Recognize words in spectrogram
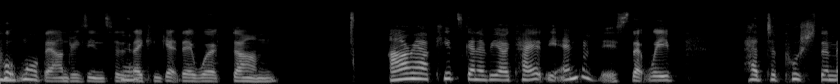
put mm. more boundaries in so that yeah. they can get their work done. Are our kids going to be okay at the end of this? That we've had to push them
